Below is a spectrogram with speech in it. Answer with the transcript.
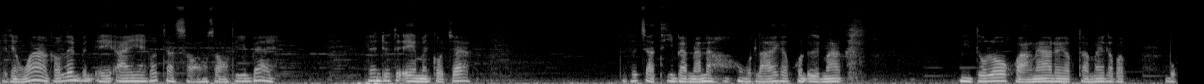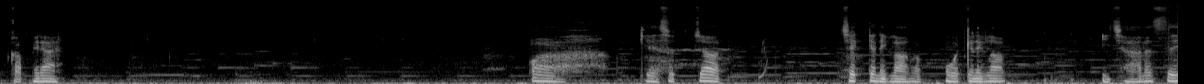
แต่อย่างว่าเขาเล่นเป็น AI ไงเขาจัด2 2ทีมได้ เล่นด้วยตัวเองมันกดยาก แต่ถ้าจัดทีมแบบนั้นอะโหดร้ายกับคนอื่นมาก มีตัวโล่ขวางหน้าด้วยครับทำให้เราแบบบุกกลับไม่ได้ว้าเคสุดยอด เช็คกันอีกรอบครับโหวดกันอีกรอบ อิจฉาละสิ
